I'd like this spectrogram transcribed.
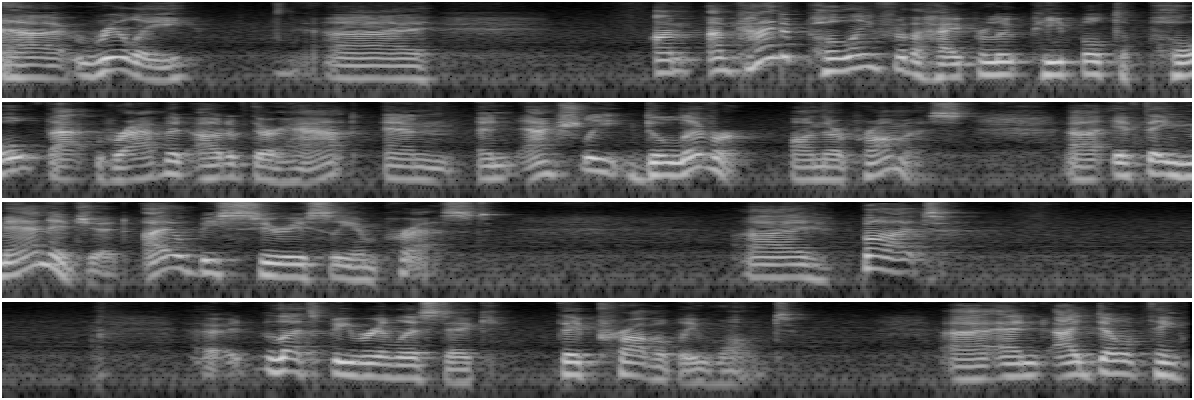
uh, really, uh, I'm, I'm kind of pulling for the Hyperloop people to pull that rabbit out of their hat and, and actually deliver on their promise. Uh, if they manage it, I'll be seriously impressed. Uh, but uh, let's be realistic, they probably won't. Uh, and I don't think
